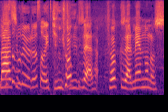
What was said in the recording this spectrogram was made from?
Nasip- Nasıl buluyoruz o etkinlikleri? Çok güzel. Çok güzel. Memnunuz.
